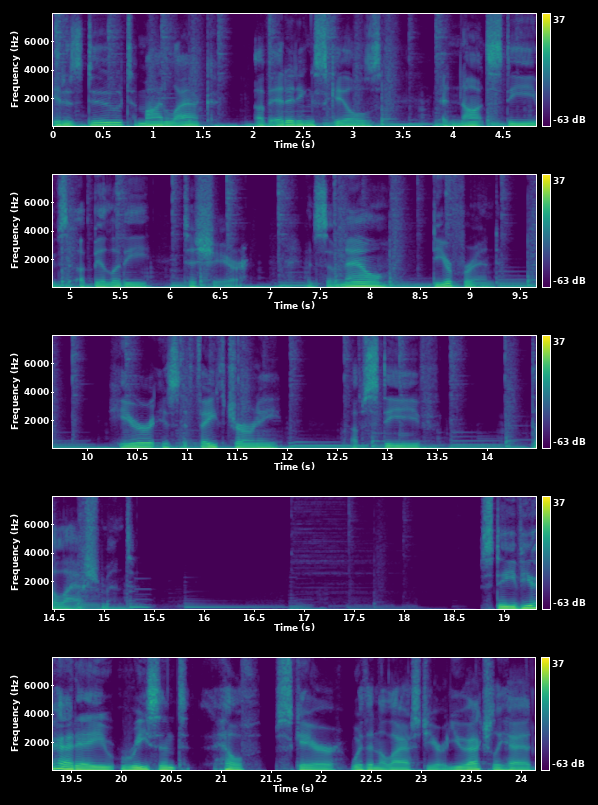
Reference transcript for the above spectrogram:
it is due to my lack of editing skills and not Steve's ability to share. And so now, dear friend, here is the faith journey of Steve Delashmit. Steve, you had a recent health scare within the last year. You actually had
